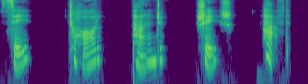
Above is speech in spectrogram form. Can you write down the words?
سه، چهار، پنج، شش، هفت.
